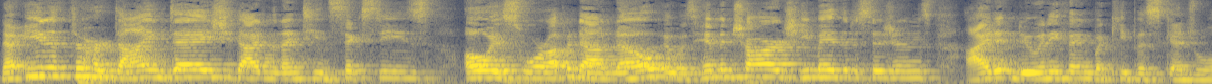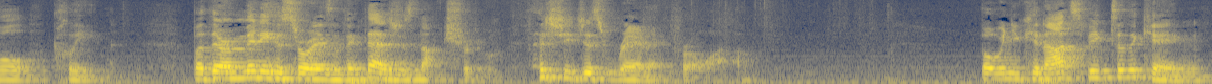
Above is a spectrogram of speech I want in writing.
Now, Edith, to her dying day, she died in the 1960s, always swore up and down no, it was him in charge. He made the decisions. I didn't do anything but keep his schedule clean. But there are many historians that think that is just not true, that she just ran it for a while. But when you cannot speak to the king,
